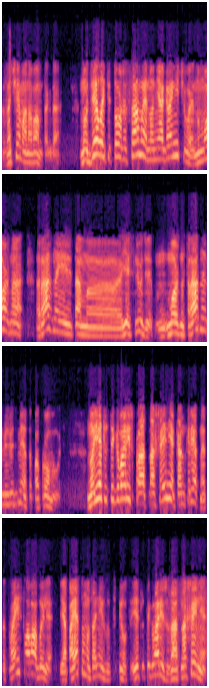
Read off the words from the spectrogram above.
зачем она вам тогда? Ну, делайте то же самое, но не ограничивая. Ну, можно разные там э, есть люди, можно с разными людьми это попробовать. Но если ты говоришь про отношения конкретно, это твои слова были, я поэтому за них зацепился. Если ты говоришь за отношения,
